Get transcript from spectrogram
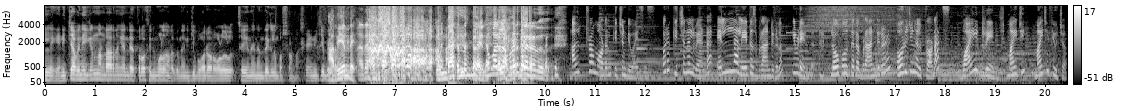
ഇല്ല എനിക്ക് അഭിനയിക്കണം എന്നുണ്ടായിരുന്നെങ്കിൽ എന്റെ എത്രയോ സിനിമകൾ നടക്കുന്നു. എനിക്ക് ഓരോ റോളുകൾ ചെയ്യുന്നതിന് എന്തെങ്കിലും പ്രശ്നമുണ്ടോ? പക്ഷെ എനിക്ക് അറിയണ്ടേ? അൾട്രാ മോഡേൺ കിച്ചൺ ഡിവൈസസ് ഒരു കിച്ചണിൽ വേണ്ട എല്ലാ ലേറ്റസ്റ്റ് ബ്രാൻഡുകളും ഇവിടെയുണ്ട്. ലോകോത്തര ബ്രാൻഡുകൾ original products wide range myG myG future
